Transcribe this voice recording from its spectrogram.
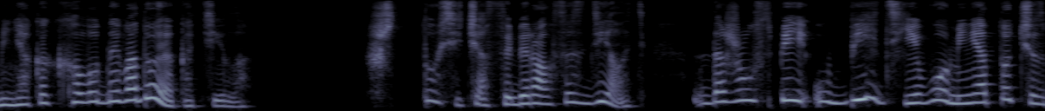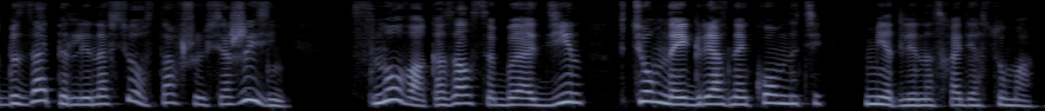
Меня как холодной водой окатило. Что сейчас собирался сделать? Даже успей убить его, меня тотчас бы заперли на всю оставшуюся жизнь. Снова оказался бы один в темной и грязной комнате, медленно сходя с ума.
